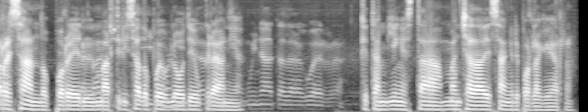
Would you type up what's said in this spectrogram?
Rezando por el martirizado pueblo de Ucrania, que también está manchada de sangre por la guerra.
